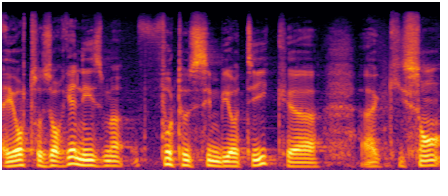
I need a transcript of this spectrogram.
et autres organismes photosymbiotiques qui sont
